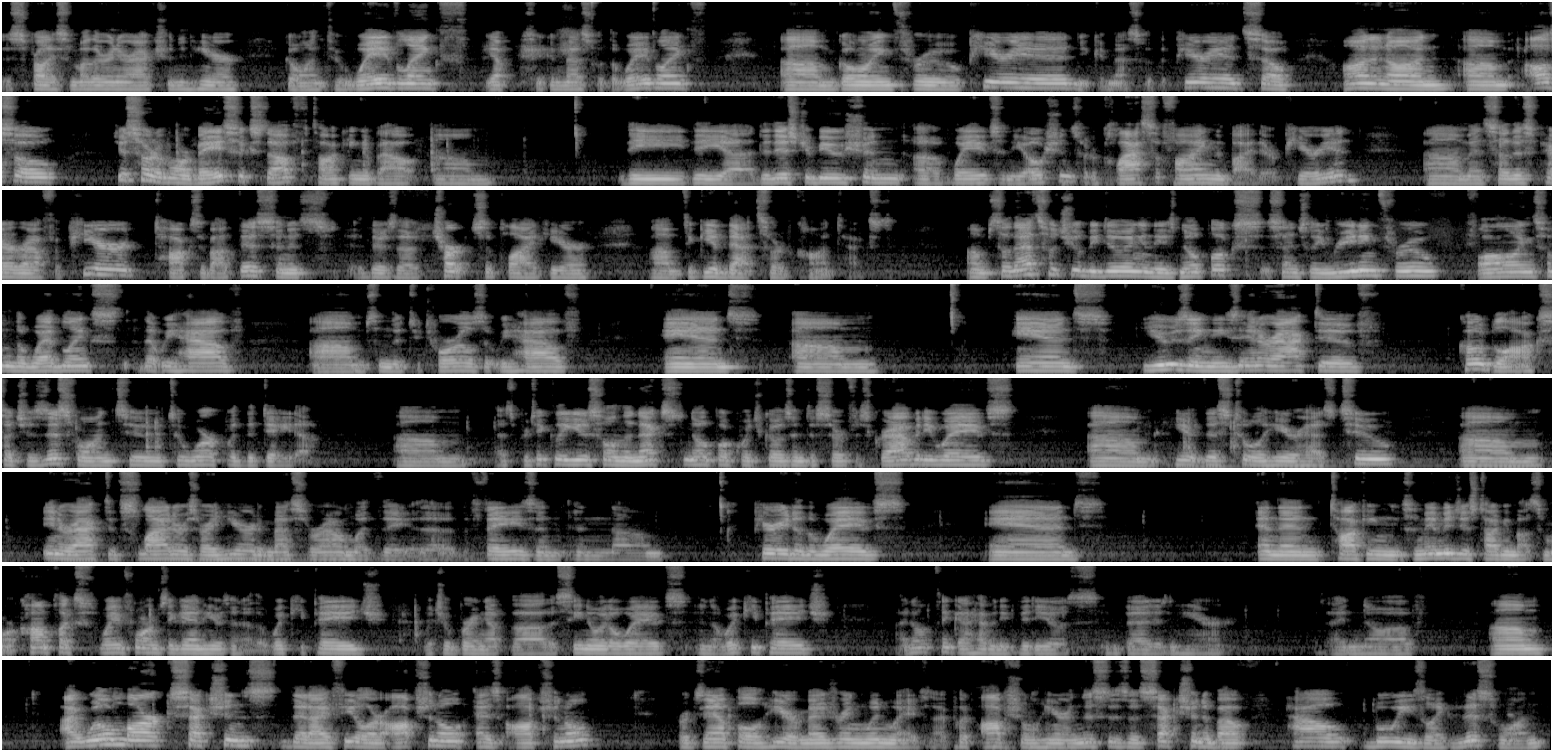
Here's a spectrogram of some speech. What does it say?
There's probably some other interaction in here going through wavelength. Yep, so you can mess with the wavelength. Um, going through period, you can mess with the period. So on and on. Um, also, just sort of more basic stuff, talking about um, the the uh, the distribution of waves in the ocean, sort of classifying them by their period. Um, and so this paragraph up here talks about this, and it's there's a chart supplied here um, to give that sort of context. Um, so that's what you'll be doing in these notebooks, essentially reading through, following some of the web links that we have, um, some of the tutorials that we have, and um, and using these interactive code blocks, such as this one, to, to work with the data. Um, that's particularly useful in the next notebook, which goes into surface gravity waves. Um, here, this tool here has two um, interactive sliders right here to mess around with the, the, the phase and, and um, period of the waves, and and then talking some images talking about some more complex waveforms. Again, here's another wiki page, which will bring up uh, the sinusoidal waves in the wiki page. I don't think I have any videos embedded in here that I know of. Um, I will mark sections that I feel are optional as optional. For example, here, measuring wind waves. I put optional here, and this is a section about how buoys like this one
